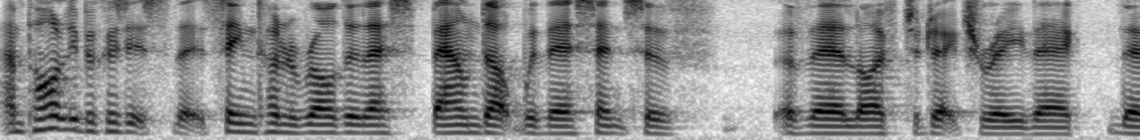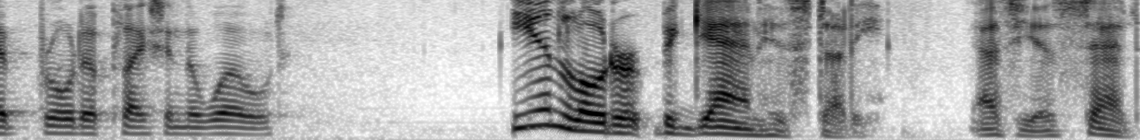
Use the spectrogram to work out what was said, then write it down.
and partly because it seemed kind of rather less bound up with their sense of, of their life trajectory, their, their broader place in the world. Ian Loader began his study, as he has said,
